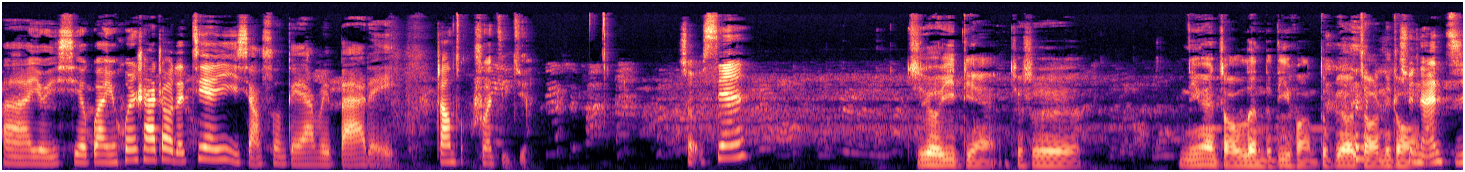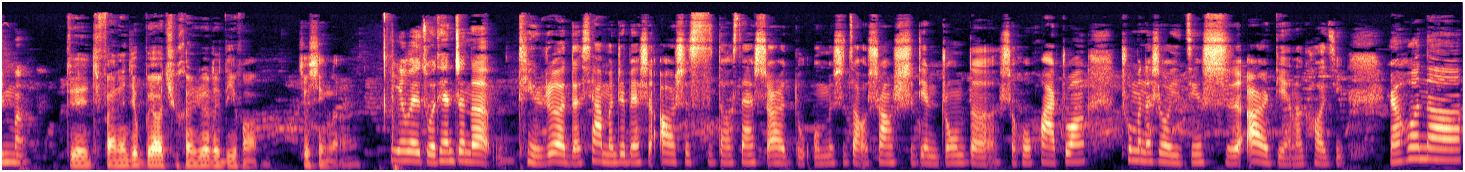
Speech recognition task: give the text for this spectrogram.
啊有一些关于婚纱照的建议想送给 everybody。张总说几句。首先，只有一点就是，宁愿找冷的地方，都不要找那种。去南极吗？对，反正就不要去很热的地方就行了。因为昨天真的挺热的，厦门这边是二十四到三十二度。我们是早上十点钟的时候化妆，出门的时候已经十二点了，靠近。然后呢，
